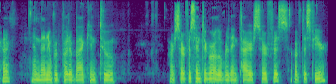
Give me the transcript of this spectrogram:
Okay, and then if we put it back into our surface integral over the entire surface of the sphere,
